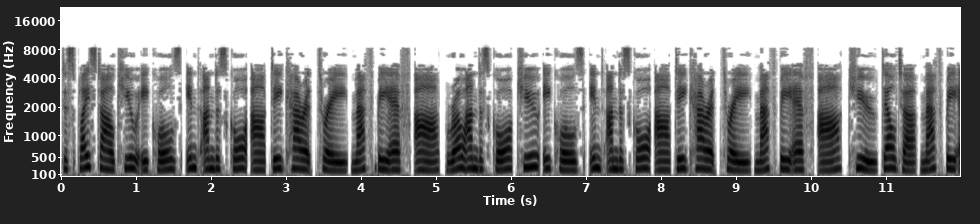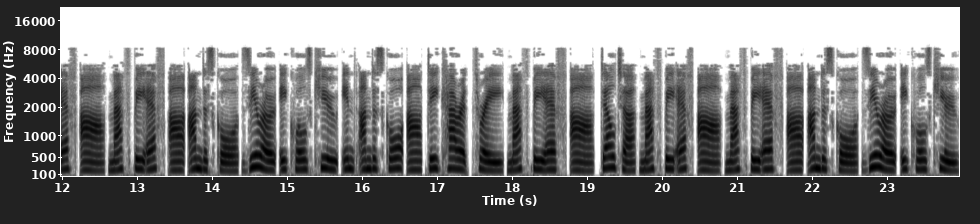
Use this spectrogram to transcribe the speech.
display style q equals int underscore r d caret 3 math bf r rho underscore q equals int underscore r d caret 3 math bf r q delta math bf r math bf r underscore 0 equals q int underscore r d caret 3 math bf r delta math bf r math bf r underscore 0 equals q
